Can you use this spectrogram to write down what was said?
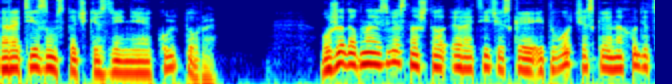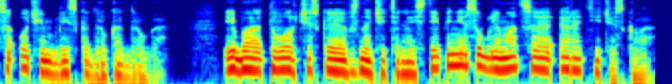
Эротизм с точки зрения культуры Уже давно известно, что эротическое и творческое находятся очень близко друг от друга ибо творческое в значительной степени сублимация эротического.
